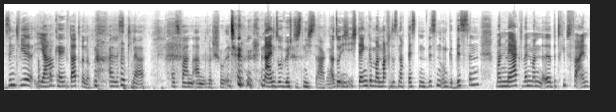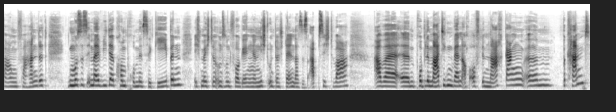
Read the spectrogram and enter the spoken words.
sind wir ja okay. da drinnen. Alles klar. Es waren andere schuld. Nein, so möchte ich es nicht sagen. Also ich, ich denke, man macht es nach bestem Wissen und Gewissen. Man merkt, wenn man äh, Betriebsvereinbarungen verhandelt, muss es immer wieder Kompromisse geben. Ich möchte unseren Vorgängern nicht unterstellen, dass es Absicht war. Aber ähm, Problematiken werden auch oft im Nachgang ähm, bekannt.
